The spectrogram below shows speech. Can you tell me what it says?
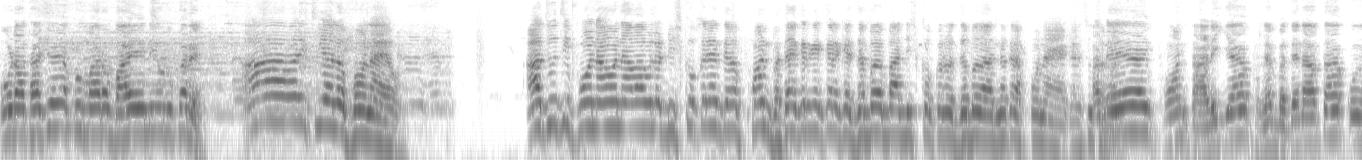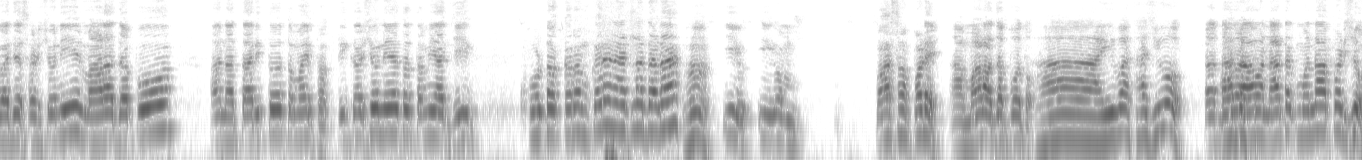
ફોડા થશે કોઈ મારો ભાઈ નહીં એવું કરે? આ વાળી ચિયાલો ફોન આવ્યો આ જુદી ફોન આવો ને આવા ઓલો ડિસ્કો કરે ને તો ફોન બધાય કરે કરે કે જબરબાર ડિસ્કો કરો જબરબાર નકરા ફોન આયા કરે. શું અરે ફોન તાળી ગયા ભલે બધે ના આવતા કોઈ વાજે સડશો નહીં માળા જપો અને અત્યારે તો તમારી ભક્તિ કરશો ને તો તમે આ જી ખોટો કરમ કરે ને આટલા દાડા હા. ઈ ઈ પાછો પડે આ માળા જપો તો. હા એ વાત સાચી હો. દાડા આવા નાટકમાં ના પડશો.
